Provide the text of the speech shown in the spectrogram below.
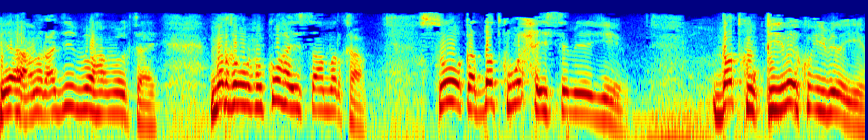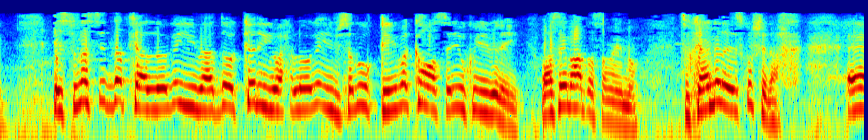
yaa cumar cajiib buuha moogtahay marka wuxuu ku haystaa marka suuqa dadku waxay sameeyeen dadku qiimay ku iibinayeen. Isna si dadka looga yimaado keligii wax looga iibsaduu qiimo ka hooseeyuu ku iibinayay. Waa saynu hadda samayno. Dukaanada isku shida. Ee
